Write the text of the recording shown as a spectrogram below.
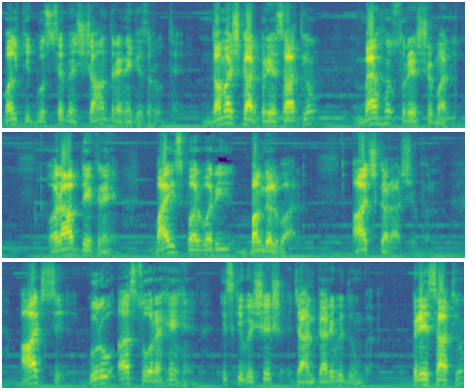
बल्कि गुस्से में शांत रहने की ज़रूरत है। नमस्कार प्रिय साथियों, मैं हूँ सुरेश श्रीमाली, और आप देख रहे हैं 22 फरवरी, मंगलवार। आज का राशिफल। आज से गुरु अस्त हो रहे हैं, इसकी विशेष जानकारी भी दूँगा। प्रिय साथियों,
